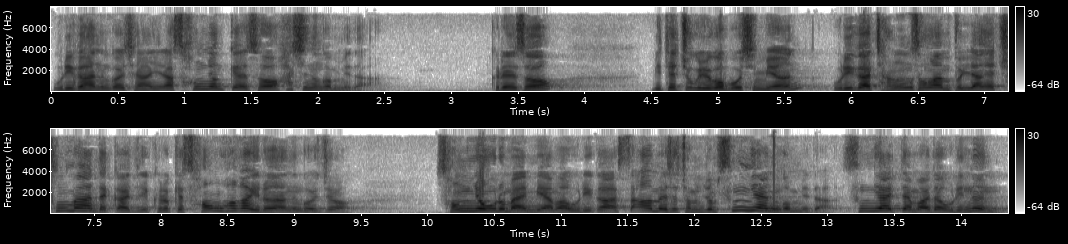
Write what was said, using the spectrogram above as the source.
우리가 하는 것이 아니라 성령께서 하시는 겁니다. 그래서 밑에 쭉 읽어보시면 우리가 장성한 분량에 충만한 데까지 그렇게 성화가 일어나는 거죠. 성령으로 말미암아 우리가 싸움에서 점점 승리하는 겁니다. 승리할 때마다 우리는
